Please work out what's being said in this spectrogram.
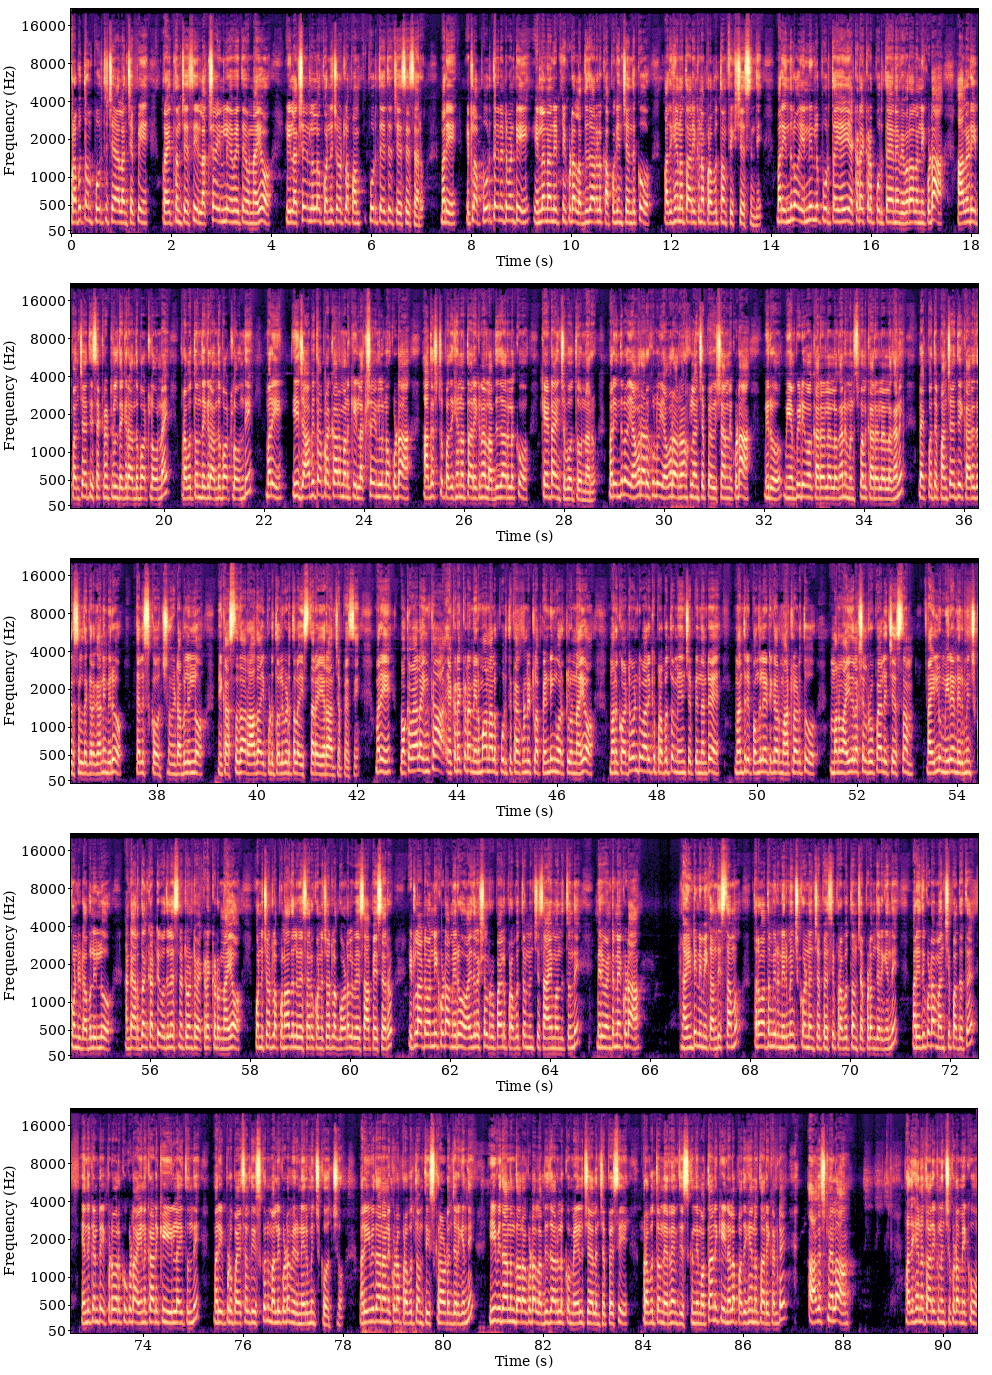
ప్రభుత్వం పూర్తి చేయాలని చెప్పి ప్రయత్నం చేసి లక్ష ఇండ్లు ఏవైతే ఉన్నాయో ఈ లక్ష ఇండ్లలో కొన్ని చోట్ల పంప్ పూర్తి అయితే చేసేశారు. మరి ఇట్లా పూర్తయినటువంటి ఇండ్లనన్నింటినీ కూడా లబ్ధిదారులకు అప్పగించేందుకు పదిహేనో తారీఖున ప్రభుత్వం ఫిక్స్ చేసింది. మరి ఇందులో ఎన్ని ఇండ్లు పూర్తయ్యాయి ఎక్కడెక్కడ పూర్తయ్యాయనే వివరాలన్నీ కూడా ఆల్రెడీ పంచాయతీ సెక్రటరీల దగ్గర అందుబాటులో ఉన్నాయి ప్రభుత్వం దగ్గర అందుబాటులో ఉంది. మరి ఈ జాబితా ప్రకారం మనకి లక్ష ఇండ్లను కూడా ఆగస్టు పదిహేనో తారీఖున లబ్ధిదారులకు కేటాయించబోతున్నారు మరి ఇందులో ఎవరు అర్హులు ఎవరు అనర్హులు అని చెప్పే విషయాలను కూడా మీరు మీ ఎంపీడీఓ కార్యాలయాల్లో కానీ మున్సిపల్ కార్యాలయాల్లో కానీ లేకపోతే పంచాయతీ కార్యదర్శుల దగ్గర కానీ మీరు తెలుసుకోవచ్చు. ఈ డబుల్ ఇల్లు మీకు వస్తుందా రాదా ఇప్పుడు తొలి విడతలో ఇస్తారా ఏరా అని చెప్పేసి. మరి ఒకవేళ ఇంకా ఎక్కడెక్కడ నిర్మాణాలు పూర్తి కాకుండా ఇట్లా పెండింగ్ వర్క్లు ఉన్నాయో మనకు అటువంటి వారికి ప్రభుత్వం ఏం చెప్పిందంటే మంత్రి పొంగులేటి గారు మాట్లాడుతూ మనం ఐదు లక్షల రూపాయలు ఇచ్చేస్తాం. ఆ ఇల్లు మీరే నిర్మించుకోండి డబుల్ ఇల్లు. అంటే అర్థం కట్టి వదిలేసినటువంటివి ఎక్కడెక్కడ ఉన్నాయో కొన్ని చోట్ల పునాదులు వేశారు కొన్ని చోట్ల గోడలు వేసి ఆపేశారు. ఇట్లాంటివన్నీ కూడా మీరు ఐదు లక్షల రూపాయలు ప్రభుత్వం నుంచి సాయం అందుతుంది. మీరు వెంటనే కూడా ఆ ఇంటిని మీకు అందిస్తాము. తర్వాత మీరు నిర్మించుకోండి అని చెప్పేసి ప్రభుత్వం చెప్పడం జరిగింది. మరి ఇది కూడా మంచి పద్ధతే. ఎందుకంటే ఇప్పటి వరకు కూడా అయిన కాడికి ఇల్లు అవుతుంది. మరి ఇప్పుడు పైసలు తీసుకొని మళ్ళీ కూడా మీరు నిర్మించుకోవచ్చు. మరి ఈ విధానాన్ని కూడా ప్రభుత్వం తీసుకురావడం జరిగింది. ఈ విధానం ద్వారా కూడా లబ్ధిదారులకు మేలు చేయాలని చెప్పేసి ప్రభుత్వం నిర్ణయం తీసుకుంది. మొత్తానికి ఈ నెల పదిహేనో తారీఖు అంటే ఆగస్టు నెల పదిహేనో తారీఖు నుంచి కూడా మీకు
